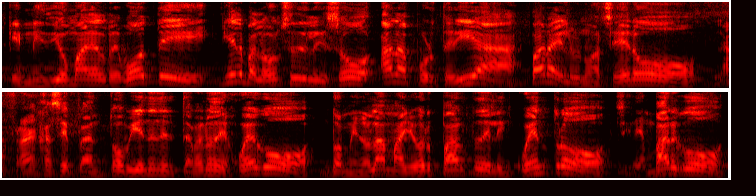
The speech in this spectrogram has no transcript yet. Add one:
Que midió mal el rebote y el balón se deslizó a la portería para el 1 a 0. La franja se plantó bien en el terreno de juego, dominó la mayor parte del encuentro. Sin embargo,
